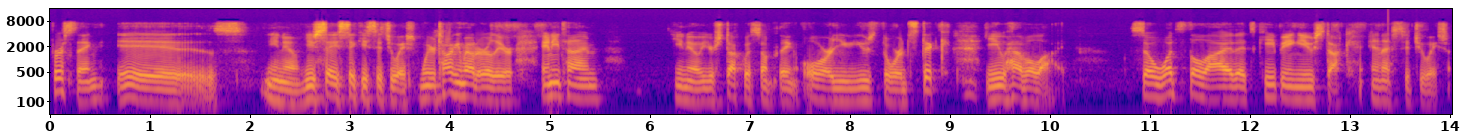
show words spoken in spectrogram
first thing is, you know, you say sticky situation. We were talking about earlier, anytime you know you're stuck with something or you use the word stick, you have a lie so, what's the lie that's keeping you stuck in a situation?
